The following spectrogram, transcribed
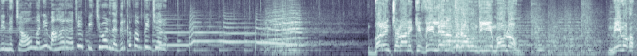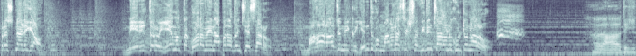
నిన్ను చావమని మహారాజు పిచ్చివాడి దగ్గరికి పంపించారు. భరించడానికి వీల్లేనంతగా ఉంది ఈ మౌనం. మేమొక ప్రశ్న అడిగాం. మీరిద్దరూ ఏమంత ఘోరమైన అపరాధం చేశారు? మహారాజు మీకు ఎందుకు మరణశిక్ష విధించాలనుకుంటున్నారు? అది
